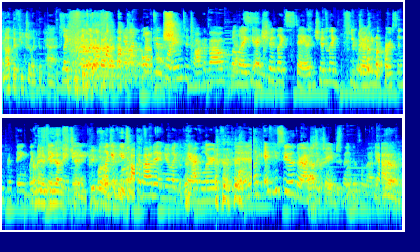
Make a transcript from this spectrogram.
not the future, like the past. Like it's like Yeah, like, it's important to talk about, but like it should like stay. Like you shouldn't like keep judging the person for things like I mean, if mistakes he has they changed. people don't Like if you talk about it and you're like, okay, I've learned from this. Like if you see that they're actually crazy, changed, then it doesn't matter. Yeah.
